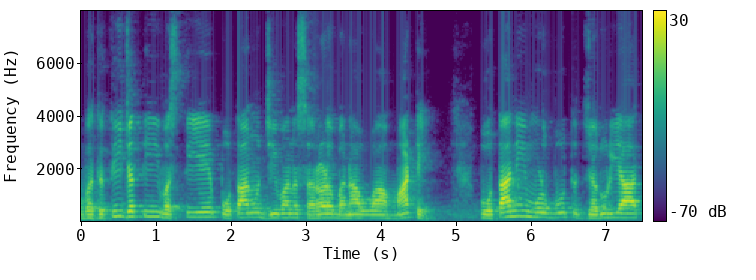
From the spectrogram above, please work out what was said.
વધતી જતી વસ્તીએ પોતાનું જીવન સરળ બનાવવા માટે પોતાની મૂળભૂત જરૂરિયાત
